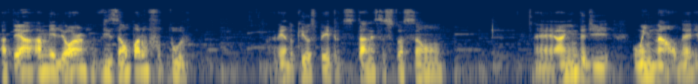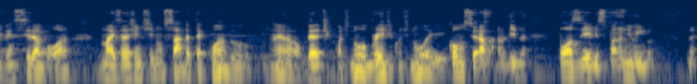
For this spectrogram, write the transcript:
até a, melhor visão para um futuro. Vendo que os Patriots está nessa situação é, ainda de win now, né, de vencer agora, mas a gente não sabe até quando né, o Barrett continua, o Brady continua e como será a vida pós eles para New England. Né.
